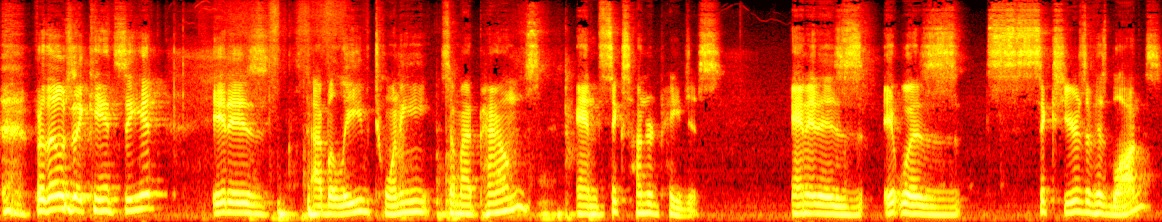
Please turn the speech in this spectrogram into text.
For those that can't see it, it is, I believe, 20 some odd pounds and 600 pages. And it is, it was six years of his blogs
